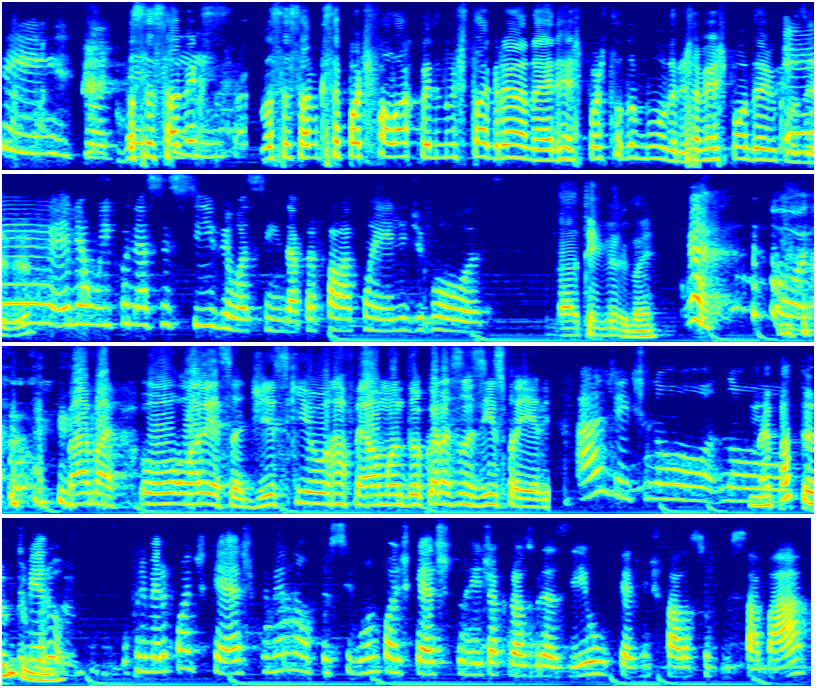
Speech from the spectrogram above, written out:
sim. Vou dizer você, sabe sim. que, você sabe que você pode falar com ele no Instagram, né? Ele responde todo mundo. Ele já me respondeu, inclusive. É, ele é um ícone acessível, assim, dá pra falar com ele de boas. Ah, tem vergonha. Vai, vai. Ô, ô, Alessa, diz que o Rafael mandou coraçãozinhos pra ele. Ah, gente, no, no Não é pra tanto, primeiro, mano. Primeiro podcast, primeiro não, foi o segundo podcast do Rei Cross Brasil, que a gente fala sobre o Sabá,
